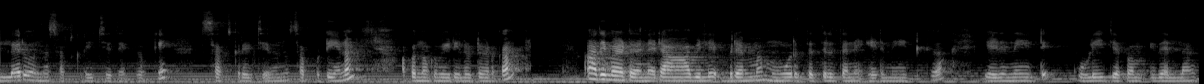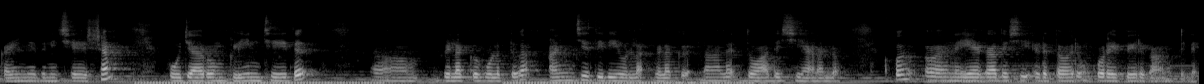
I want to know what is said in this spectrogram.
എല്ലാവരും ഒന്ന് സബ്സ്ക്രൈബ് ചെയ്തേക്കും ഓക്കെ? സബ്സ്ക്രൈബ് ചെയ്തൊന്ന് സപ്പോർട്ട് ചെയ്യണം. അപ്പോൾ നമുക്ക് വീഡിയോയിലോട്ട് കിടക്കാം. ആദ്യമായിട്ട് തന്നെ രാവിലെ ബ്രഹ്മ മുഹൂർത്തത്തിൽ തന്നെ എഴുന്നേൽക്കുക. എഴുന്നേറ്റ് കുളി ജപം ഇതെല്ലാം കഴിഞ്ഞതിന് ശേഷം പൂജാ റൂം ക്ലീൻ ചെയ്ത് വിളക്ക് കൊളുത്തുക. അഞ്ച് തിരിയുള്ള വിളക്ക്. നാളെ ദ്വാദശിയാണല്ലോ. പിന്നെ ഏകാദശി എടുത്തവരും കുറേ പേര് കാണത്തില്ലേ?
